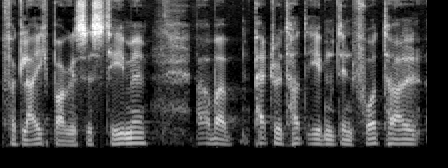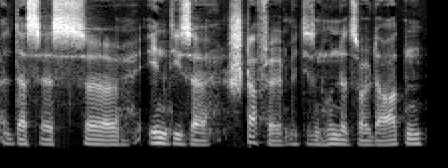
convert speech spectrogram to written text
vergleichbare Systeme. Aber Patriot hat eben den Vorteil, dass es in dieser Staffel mit diesen 100 Soldaten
